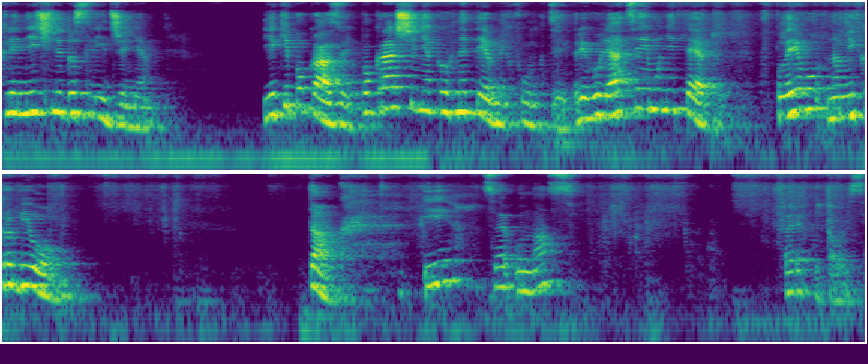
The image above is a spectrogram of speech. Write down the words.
клінічні дослідження, які показують покращення когнитивних функцій, регуляція імунітету, впливу на мікробіом. Так, і це у нас перепуталися.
